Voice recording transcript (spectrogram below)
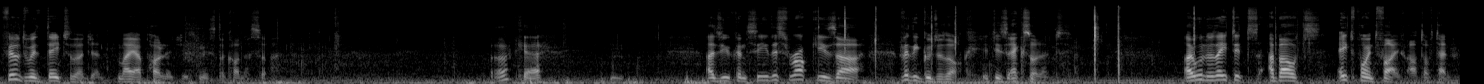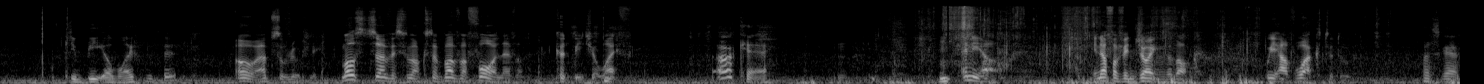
Filled with nitrogen. My apologies, Mr. Connoisseur. Okay. As you can see, this rock is a very good rock. It is excellent. I would rate it about 8.5 out of 10. You beat your wife with it? Oh, absolutely. Most service rocks above a 4 level could beat your wife. Okay. Anyhow, enough of enjoying the rock. We have work to do. Let's go.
